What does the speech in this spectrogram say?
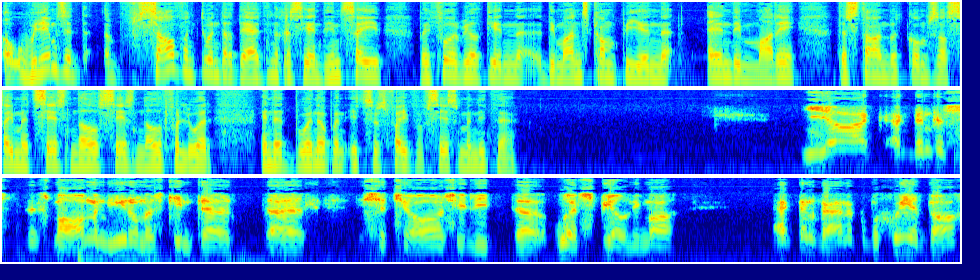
Williams het self in 2013 gesê indien sy byvoorbeeld teen die manskampioen en die Murray te staan moet kom sal sy met 6-0 6-0 verloor en dit boonop in iets soos 5 of 6 minute. Ja, ek ek dink dit is dis maar 'n manier om miskien te te die situasie liet uh, oorspeel nie, maar ek dink werklik op 'n goeie dag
